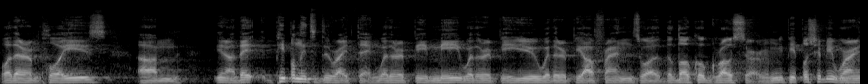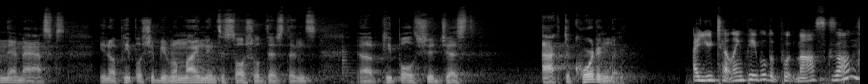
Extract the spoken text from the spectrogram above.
or their employees. Um, you know, they, people need to do the right thing, whether it be me, whether it be you, whether it be our friends or the local grocer. I mean, people should be wearing their masks. You know, people should be reminding to social distance. Uh, people should just act accordingly. Are you telling people to put masks on?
